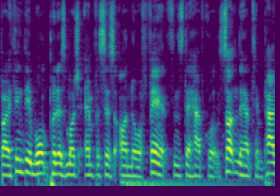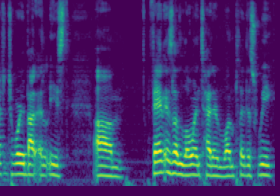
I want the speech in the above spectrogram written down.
but I think they won't put as much emphasis on Noah Fant since they have Courtland Sutton, they have Tim Patrick to worry about at least. Um, Fant is a low end tight end one play this week.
